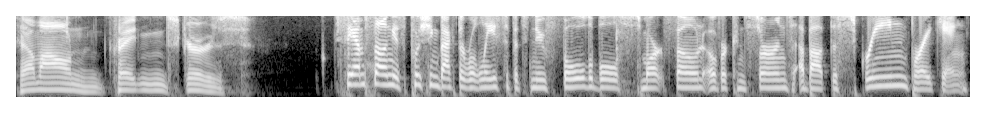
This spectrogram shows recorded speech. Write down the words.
Come on, Creighton Skurs. Samsung is pushing back the release of its new foldable smartphone over concerns about the screen breaking.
